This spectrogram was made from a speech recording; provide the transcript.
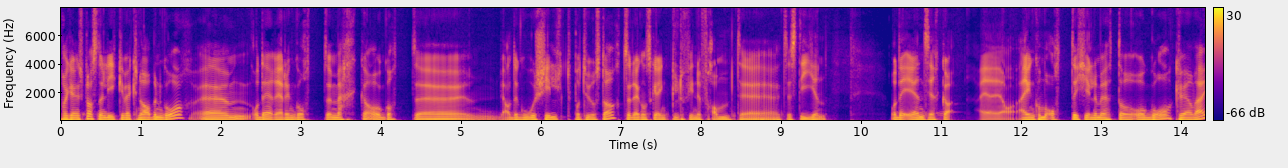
Parkeringsplassen er like ved Knaben gård, ehm, og der er den godt merka og godt eh, Ja, det gode skilt på turstart, så det er ganske enkelt å finne fram til, til stien. Og det er en ca. Ja, 1,8 km å gå hver vei.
